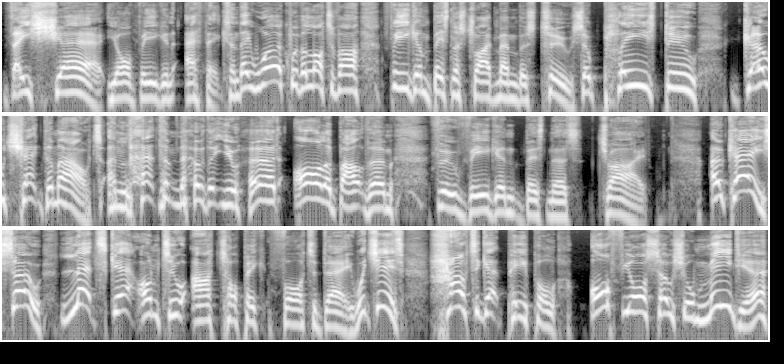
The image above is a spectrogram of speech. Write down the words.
They share your vegan ethics and they work with a lot of our vegan business tribe members too. So please do go check them out and let them know that you heard all about them through Vegan Business Tribe. Okay, so let's get on to our topic for today, which is how to get people off your social media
